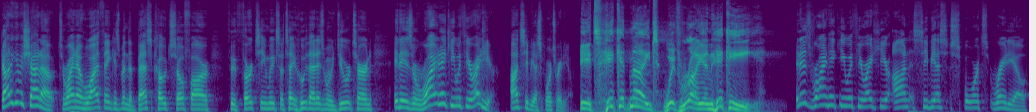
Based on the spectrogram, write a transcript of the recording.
Got to give a shout out to right now who I think has been the best coach so far through 13 weeks. I'll tell you who that is when we do return. It is Ryan Hickey with you right here on CBS Sports Radio. It's Hick at Night with Ryan Hickey. It is Ryan Hickey with you right here on CBS Sports Radio.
